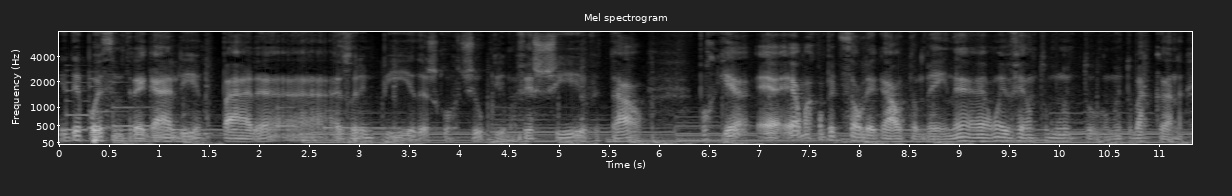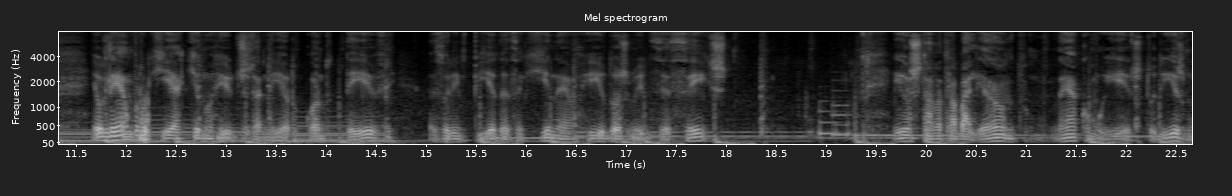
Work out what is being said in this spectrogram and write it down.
e depois se entregar ali para as Olimpíadas, curtir o clima festivo e tal porque é, é uma competição legal também, né? É um evento muito, muito bacana. Eu lembro que aqui no Rio de Janeiro, quando teve as Olimpíadas aqui, né, Rio 2016, eu estava trabalhando, né, como guia de turismo,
